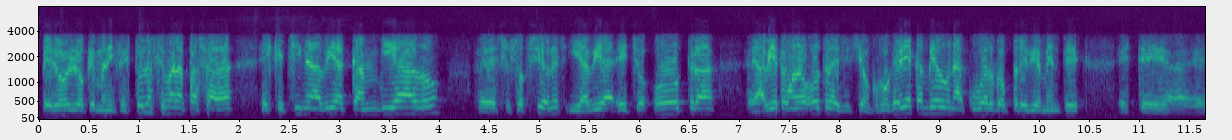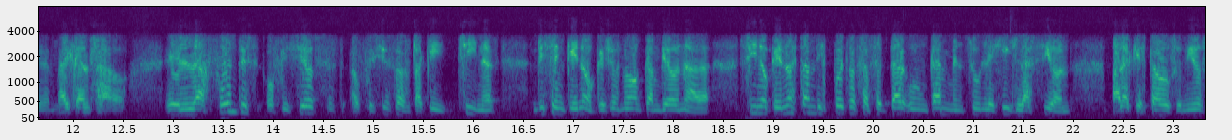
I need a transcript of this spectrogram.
Pero lo que manifestó la semana pasada es que China había cambiado eh, sus opciones y había hecho otra, eh, había tomado otra decisión, como que había cambiado un acuerdo previamente este, alcanzado. las fuentes oficiosas, oficiosas hasta aquí, chinas, dicen que no, que ellos no han cambiado nada, sino que no están dispuestos a aceptar un cambio en su legislación para que Estados Unidos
